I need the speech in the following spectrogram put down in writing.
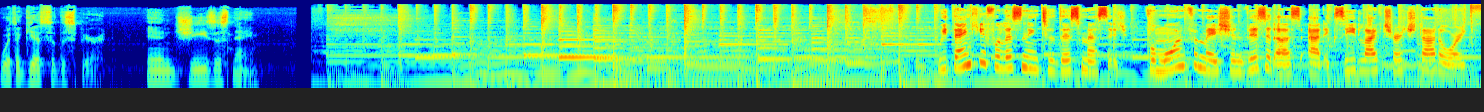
with the gifts of the Spirit. In Jesus' name. We thank you for listening to this message. For more information, visit us at exceedlifechurch.org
